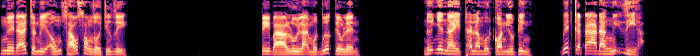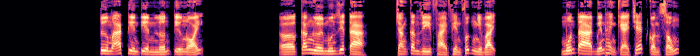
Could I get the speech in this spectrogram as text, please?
Ngươi đã chuẩn bị ống sáo xong rồi chứ gì? Tỷ bà lùi lại một bước kêu lên. Nữ nhân này thật là một con yêu tinh. Biết cả ta đang nghĩ gì à? Tư mã tiên tiên lớn tiếng nói. Ờ, các người muốn giết ta, chẳng cần gì phải phiền phức như vậy. Muốn ta biến thành kẻ chết còn sống,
